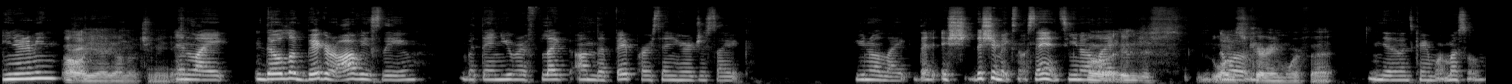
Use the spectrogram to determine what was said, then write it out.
You know what I mean? Oh yeah, yeah, I know what you mean. Yeah. and like they'll look bigger obviously but then you reflect on the fit person you're just like you know like that sh- this shit makes no sense you know well, like it's just the one's well- carrying more fat. Yeah, the one's carrying more muscle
